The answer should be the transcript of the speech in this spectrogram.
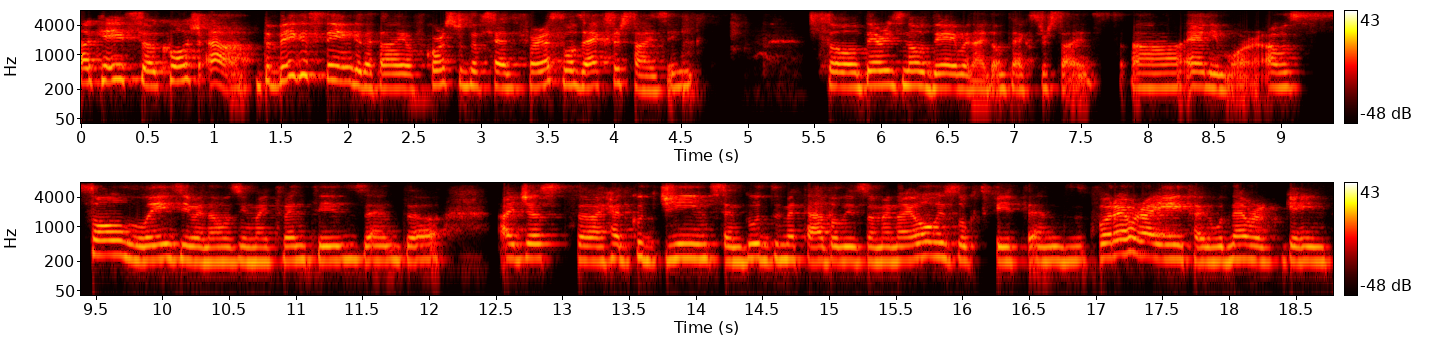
Okay, so coach, uh, the biggest thing that I, of course, would have said first was exercising. So there is no day when I don't exercise uh, anymore. I was so lazy when I was in my 20s, and uh, I just uh, had good genes and good metabolism, and I always looked fit. And whatever I ate, I would never gain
